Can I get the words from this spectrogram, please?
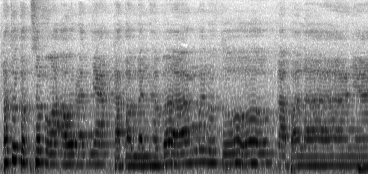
Tertutup semua auratnya Kakamban habang menutup kepalanya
